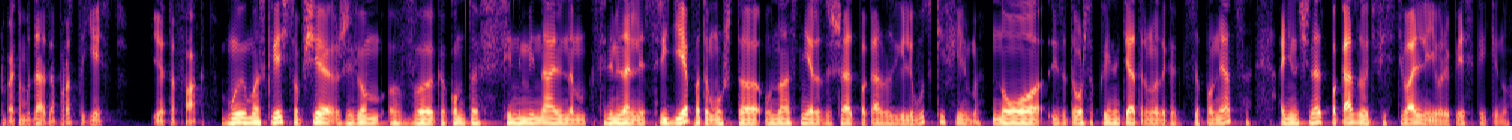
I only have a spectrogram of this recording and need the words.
Поэтому, да, запрос-то есть. И это факт. Мы в Москве вообще живем в каком-то феноменальном, феноменальной среде, потому что у нас не разрешают показывать голливудские фильмы, но из-за того, что кинотеатрам надо как-то заполняться, они начинают показывать фестивальное европейское кино.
